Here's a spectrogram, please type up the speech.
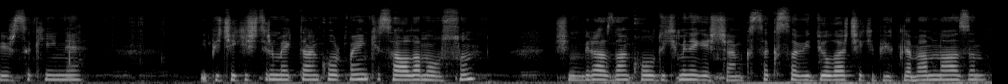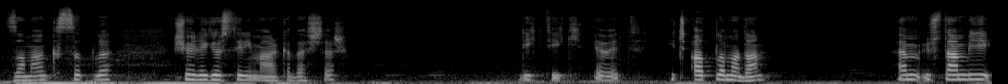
bir sık iğne İpi çekiştirmekten korkmayın ki sağlam olsun. Şimdi birazdan kol dikimine geçeceğim. Kısa kısa videolar çekip yüklemem lazım. Zaman kısıtlı. Şöyle göstereyim arkadaşlar. Diktik. Evet. Hiç atlamadan hem üstten bir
